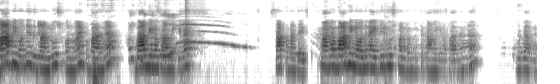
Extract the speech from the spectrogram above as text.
பாபின் வந்து இதுக்கு நான் லூஸ் பண்ணுவேன். இப்போ பாருங்கள் பாபினும் காமிக்கிறேன். ஸ்டாப் பண்ணா தயவு வாங்க பாபினை வந்து நான் எப்படி லூஸ் பண்ணுறது காமிக்கிறேன் பாருங்க. இங்க பாருங்க.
